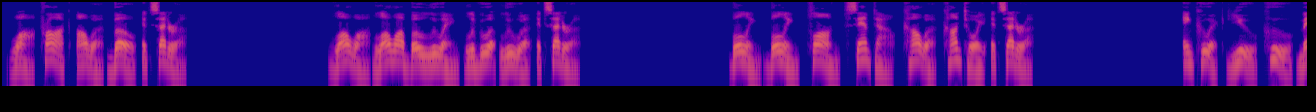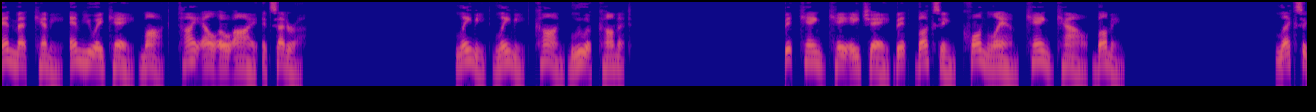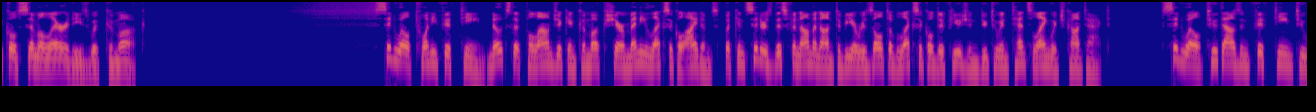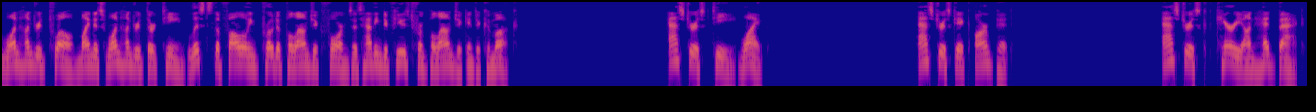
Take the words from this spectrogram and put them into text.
Wa, Praak, Awa, Bo, etc. Lawa, Lawa Bo Luang, Lavua, Luwa, etc. Bulling, Buling, Plong, Samtao, Kawa, Kontoy, etc. Angkuik, U, Hu, Manmet Kemi, Muak, Mok, Tai Loi, etc. Lamete, Lamete, Khan, Luap Comet Bit Kang Kha Bit, Buxing, Quang Lam, Kang Kao, Bumming Lexical similarities with Khmuic Sidwell 2015 notes that Palaungic and Khmuic share many lexical items, but considers this phenomenon to be a result of lexical diffusion due to intense language contact. Sidwell 2015-112-113 lists the following Proto-Palaungic forms as having diffused from Palaungic into Khmuic. Asterisk T, wipe. Asterisk ik, armpit. Asterisk, carry on head back.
